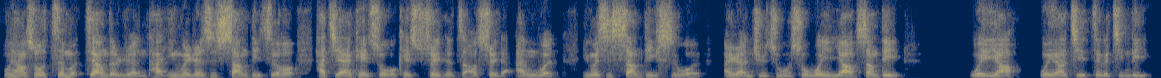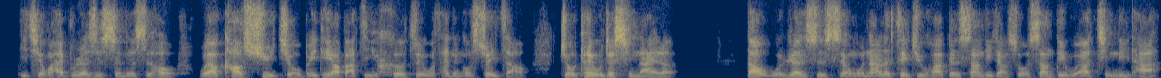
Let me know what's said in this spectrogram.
我想说，这么这样的人，他因为认识上帝之后，他竟然可以说：“我可以睡得着，睡得安稳，因为是上帝使我。”安然居住，我说我也要，上帝，我也要，我也要经这个经历。以前我还不认识神的时候，我要靠酗酒，每天要把自己喝醉，我才能够睡着。酒退我就醒来了。到我认识神，我拿了这句话跟上帝讲说：上帝，我要经历他。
